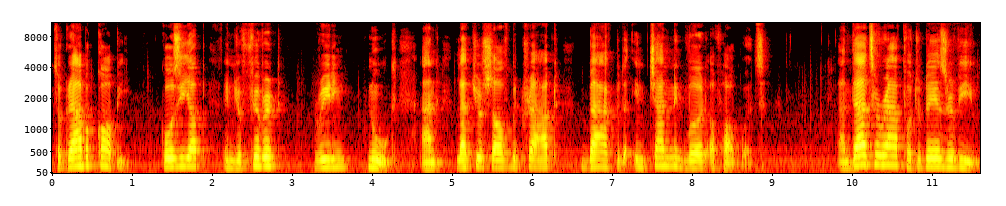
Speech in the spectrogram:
So grab a copy, cozy up in your favorite reading nook and let yourself be trapped back to the enchanting world of Hogwarts. And that's a wrap for today's review.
